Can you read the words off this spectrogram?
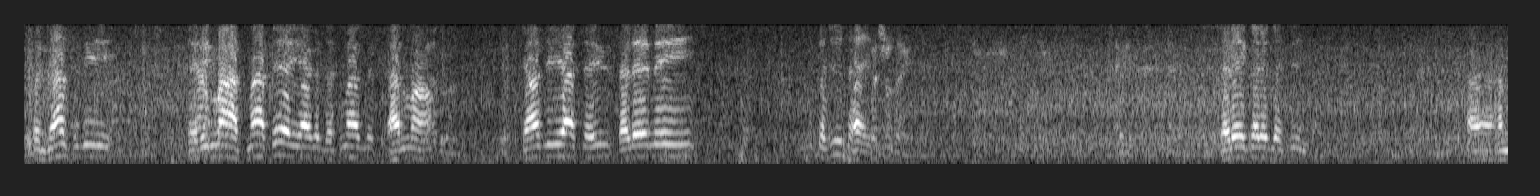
પણ જ્યાં સુધી શરીરમાં આત્મા છે અહીંયા દસમા સ્થાનમાં ત્યાં સુધી આ શરીર સડે નહીં કશું થાય? કરે કરે કશું આમ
